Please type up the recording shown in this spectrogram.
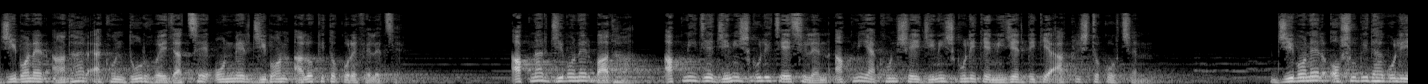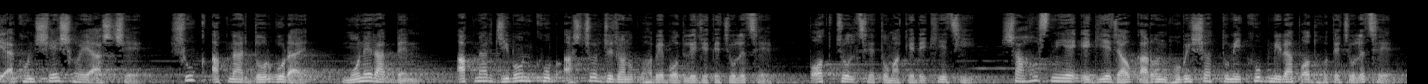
জীবনের আধার এখন দূর হয়ে যাচ্ছে, অন্যের জীবন আলোকিত করে ফেলেছে। আপনার জীবনের বাধা, আপনি যে জিনিসগুলি চেয়েছিলেন, আপনি এখন সেই জিনিসগুলিকে নিজের দিকে আকৃষ্ট করছেন। জীবনের অসুবিধাগুলি এখন শেষ হয়ে আসছে। সুখ আপনার দোরগোড়ায়। মনে রাখবেন, আপনার জীবন খুব আশ্চর্যজনকভাবে বদলে যেতে চলেছে। পথ চলছে, তোমাকে দেখিয়েছি। সাহস নিয়ে এগিয়ে যাও, কারণ ভবিষ্যৎ তুমি খুব নিরাপদ হতে চলেছে।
